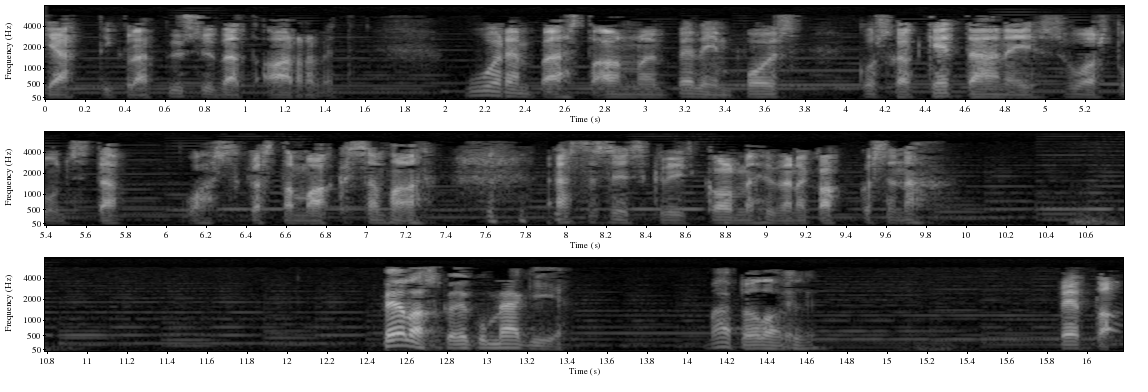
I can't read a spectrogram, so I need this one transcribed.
jätti kyllä pysyvät arvet. Vuoden päästä annoin pelin pois, koska ketään ei suostunut sitä paskasta maksamaan. Assassin's Creed 3 hyvänä kakkosena. Pelasko joku Mägiä? Mä pelasin. Beta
